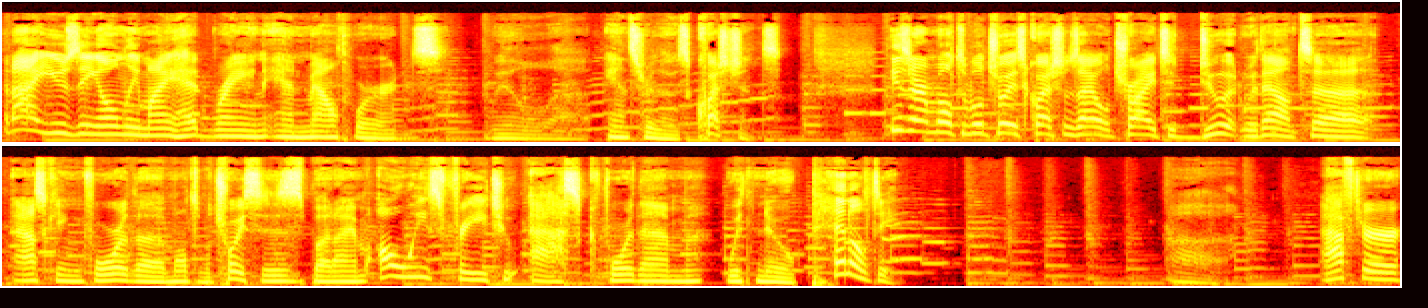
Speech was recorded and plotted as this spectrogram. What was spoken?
and I, using only my head, brain, and mouth words, will uh, answer those questions. These are multiple choice questions. I will try to do it without uh, asking for the multiple choices, but I'm always free to ask for them with no penalty. After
